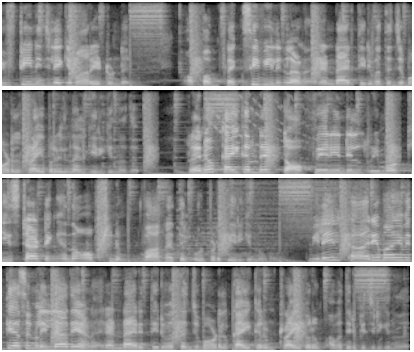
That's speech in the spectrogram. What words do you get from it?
ഫിഫ്റ്റീൻ ഇഞ്ചിലേക്ക് മാറിയിട്ടുണ്ട്. ഒപ്പം ഫ്ലെക്സി വീലുകളാണ് രണ്ടായിരത്തി ഇരുപത്തഞ്ച് മോഡൽ ട്രൈബറിൽ നൽകിയിരിക്കുന്നത്. റെനോ കൈഗറിന്റെ ടോപ്പ് വേരിയന്റിൽ റിമോട്ട് കീ സ്റ്റാർട്ടിംഗ് എന്ന ഓപ്ഷനും വാഹനത്തിൽ ഉൾപ്പെടുത്തിയിരിക്കുന്നു. വിലയിൽ കാര്യമായ വ്യത്യാസങ്ങളില്ലാതെയാണ് രണ്ടായിരത്തി ഇരുപത്തഞ്ച് മോഡൽ കൈഗറും ട്രൈബറും അവതരിപ്പിച്ചിരിക്കുന്നത്.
